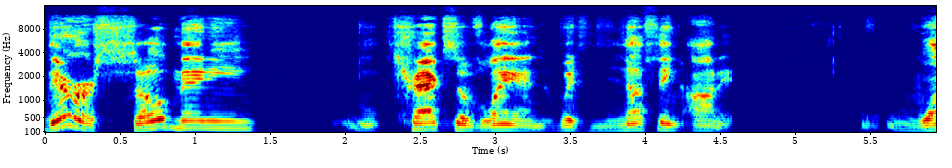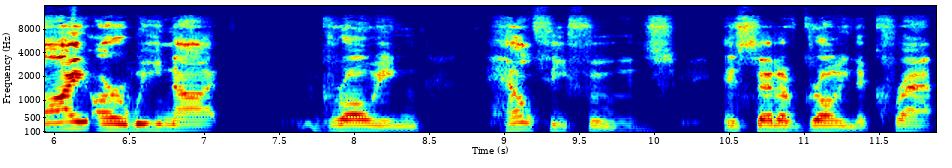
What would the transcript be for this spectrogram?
there are so many tracts of land with nothing on it. Why are we not growing healthy foods instead of growing the crap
